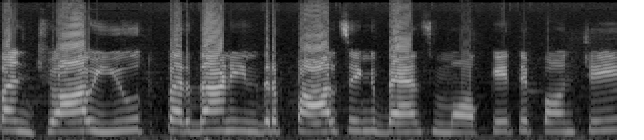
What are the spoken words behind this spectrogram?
ਪੰਜਾਬ ਯੂਥ ਪ੍ਰਧਾਨ ਇੰਦਰਪਾਲ ਸਿੰਘ ਬੈਂਸ ਮੌਕੇ ਤੇ ਪਹੁੰਚੇ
